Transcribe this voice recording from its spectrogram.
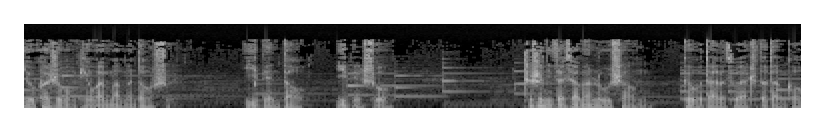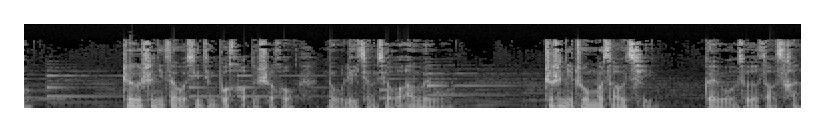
又开始往瓶外慢慢倒水，一边倒一边说：“这是你在下班路上给我带了最爱吃的蛋糕。”这个是你在我心情不好的时候努力讲笑话安慰我，这是你周末早起给我做的早餐。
